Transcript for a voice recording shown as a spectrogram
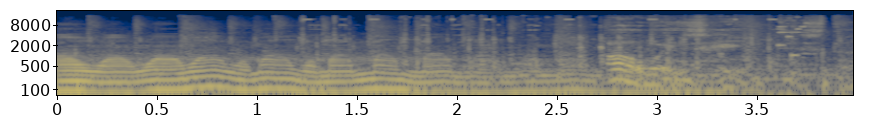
Always hated this stuff.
